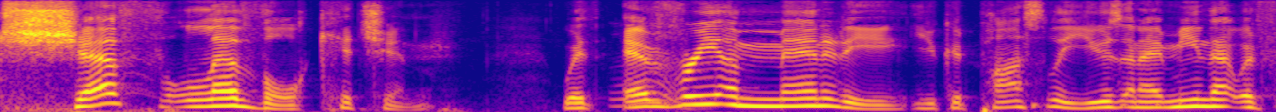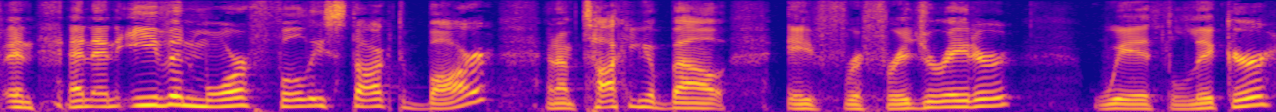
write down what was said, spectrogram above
chef level kitchen with mm. every amenity you could possibly use and i mean that with and, and an even more fully stocked bar and i'm talking about a refrigerator with liquor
